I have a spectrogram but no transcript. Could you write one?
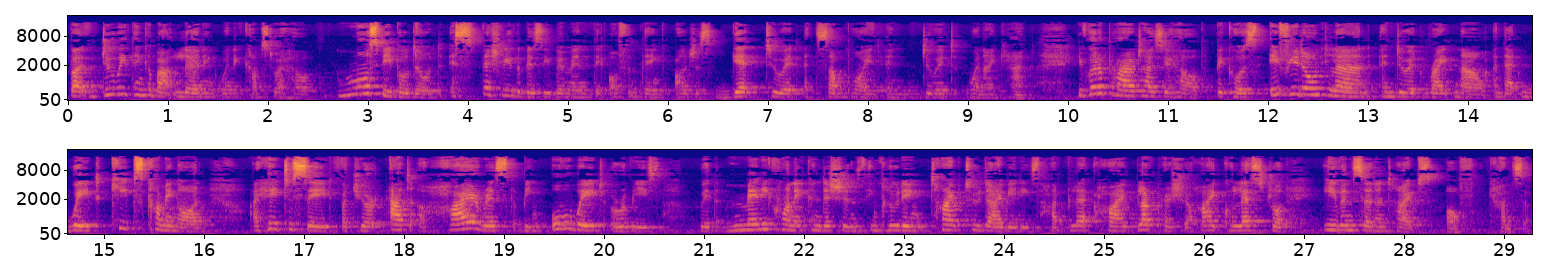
But do we think about learning when it comes to our health? Most people don't, especially the busy women. They often think, I'll just get to it at some point and do it when I can. You've got to prioritize your health because if you don't learn and do it right now and that weight keeps coming on, I hate to say it, but you're at a higher risk of being overweight or obese with many chronic conditions, including type 2 diabetes, high blood pressure, high cholesterol, even certain types of cancer.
